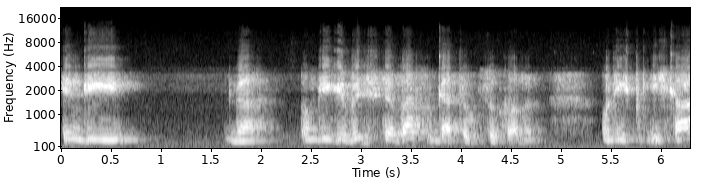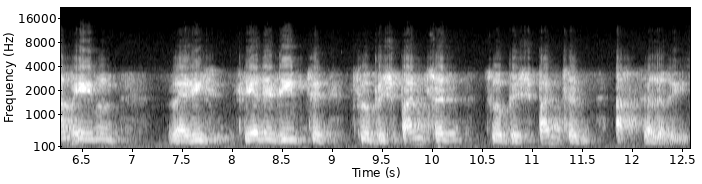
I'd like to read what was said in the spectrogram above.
in die, na, um die gewünschte Waffengattung zu kommen. Und ich, ich kam eben, weil ich Pferde liebte, zur bespannten, zur bespannten Artillerie.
